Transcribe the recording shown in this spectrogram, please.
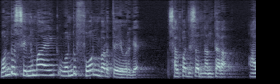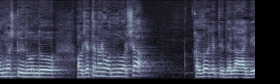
ಒಂದು ಸಿನಿಮಾ ಒಂದು ಫೋನ್ ಬರುತ್ತೆ ಇವ್ರಿಗೆ. ಸ್ವಲ್ಪ ದಿವಸದ ನಂತರ. ಆಲ್ಮೋಸ್ಟ್ ಇದು ಒಂದು ಅವ್ರ ಜೊತೆ ನಾನು ಒಂದು ವರ್ಷ ಕಳೆದೋಗಿತ್ತು ಇದೆಲ್ಲ ಆಗಿ.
